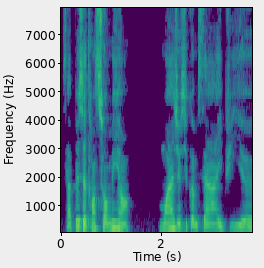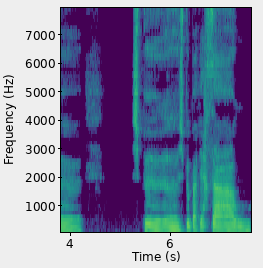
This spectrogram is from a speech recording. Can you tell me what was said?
Ça peut se transformer en moi je suis comme ça et puis euh, je peux euh, je peux pas faire ça ou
